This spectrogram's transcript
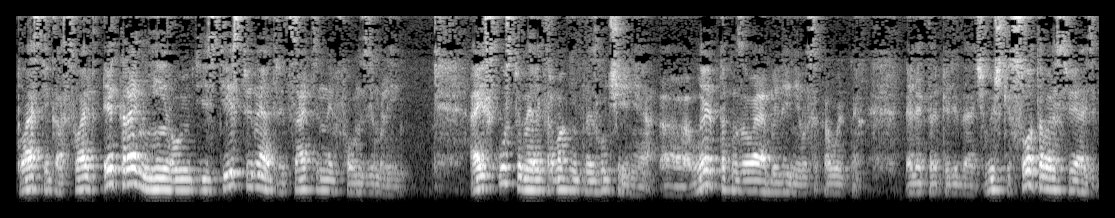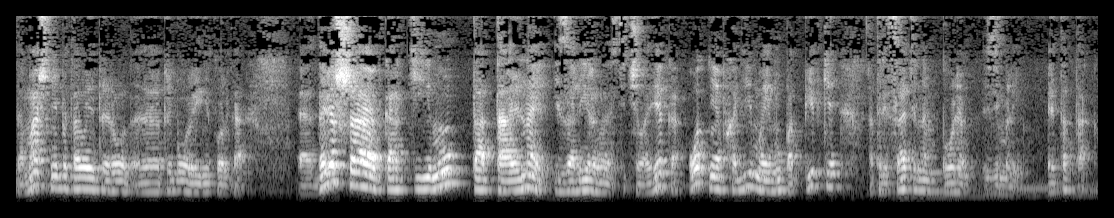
пластик, асфальт экранируют естественный отрицательный фон Земли. А искусственное электромагнитное излучение, э, так называемые линии высоковольтных электропередач, вышки сотовой связи, домашние бытовые природы, э, приборы и не только, э, довершают картину тотальной изолированности человека от необходимой ему подпитки отрицательным полем Земли. Это так.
